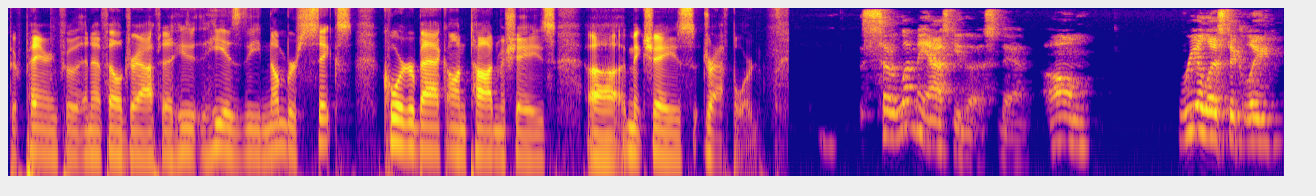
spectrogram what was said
preparing for the NFL draft. Uh, He he is the number six quarterback on Todd McShay's uh, McShay's draft board. So let me ask you this, Dan. Um, realistically,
